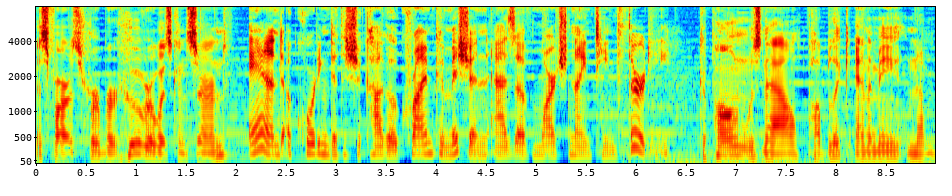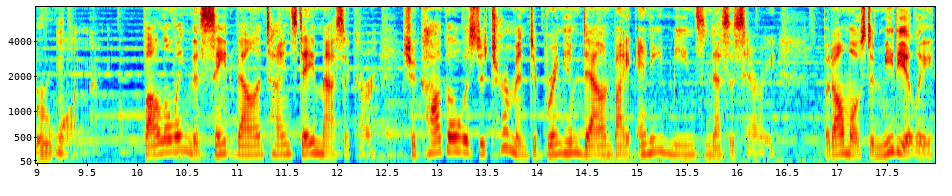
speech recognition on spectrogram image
As far as Herbert Hoover was concerned, and according to the Chicago Crime Commission as of March 1930, Capone was now public enemy number one. Following the St. Valentine's Day massacre, Chicago was determined to bring him down by any means necessary. But almost immediately,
